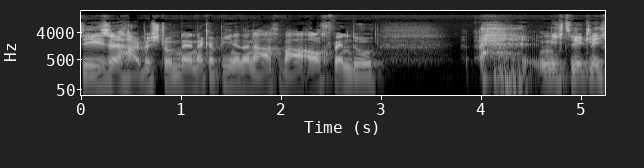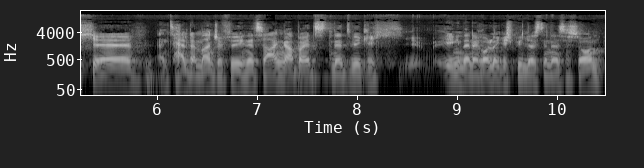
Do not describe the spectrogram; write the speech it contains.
diese halbe Stunde in der Kabine danach war, auch wenn du äh, nicht wirklich äh, ein Teil der Mannschaft würde ich nicht sagen, aber jetzt nicht wirklich irgendeine Rolle gespielt hast in der Saison,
